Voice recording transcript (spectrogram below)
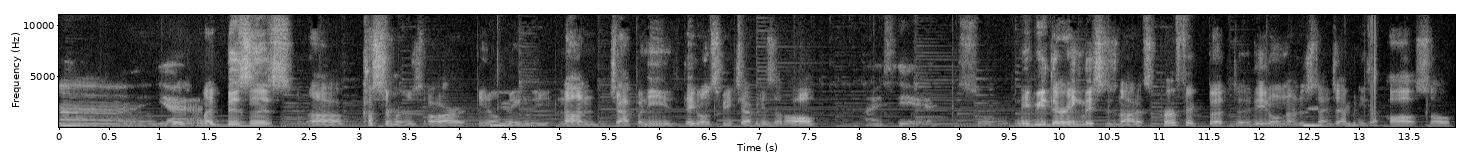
Uh, Uh, yeah. my business uh, customers are, you know, Mhm. mainly non-Japanese. They don't speak Japanese at all. I see. So maybe their English is not as perfect, but uh, they don't understand Japanese at all. So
